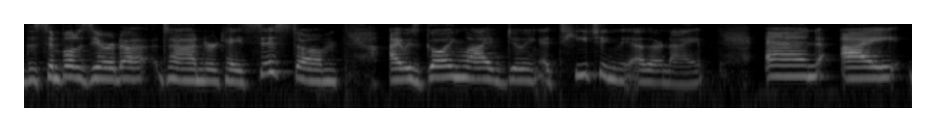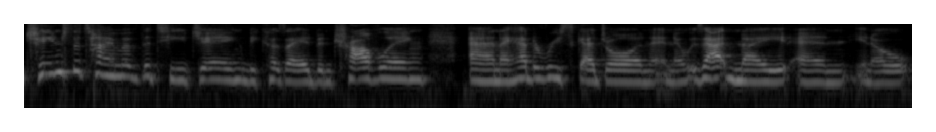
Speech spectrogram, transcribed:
the simple to zero to, to 100k system i was going live doing a teaching the other night and i changed the time of the teaching because i had been traveling and i had to reschedule and, and it was at night and you know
